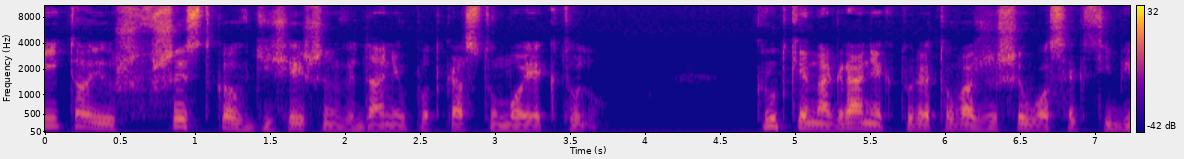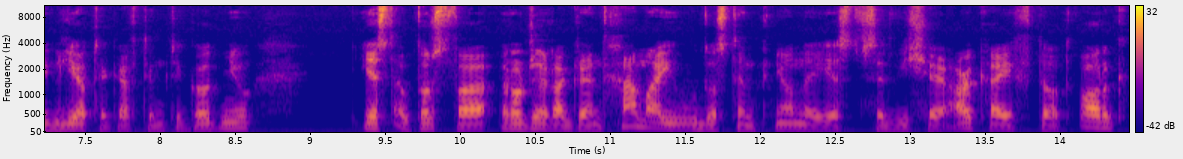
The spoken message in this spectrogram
I to już wszystko w dzisiejszym wydaniu podcastu Moje Ktulu. Krótkie nagranie, które towarzyszyło sekcji Biblioteka w tym tygodniu, jest autorstwa Rogera Granthama i udostępnione jest w serwisie archive.org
